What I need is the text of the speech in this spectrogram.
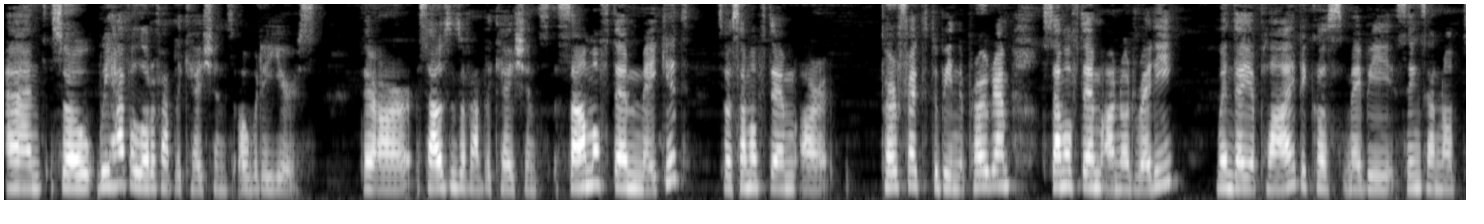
And so we have a lot of applications over the years. There are thousands of applications. Some of them make it. So some of them are perfect to be in the program. Some of them are not ready when they apply because maybe things are not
